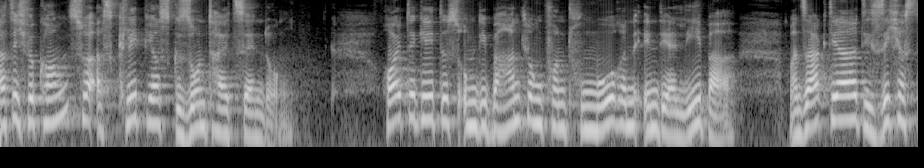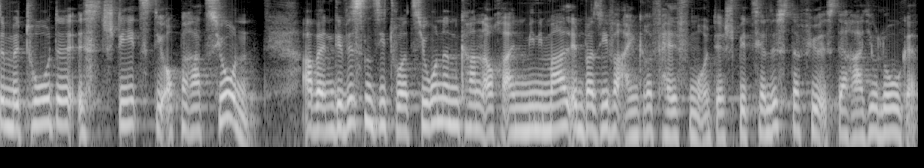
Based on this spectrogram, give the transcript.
Herzlich willkommen zur Asklepios Gesundheitssendung. Heute geht es um die Behandlung von Tumoren in der Leber. Man sagt ja, die sicherste Methode ist stets die Operation. Aber in gewissen Situationen kann auch ein minimalinvasiver Eingriff helfen und der Spezialist dafür ist der Radiologe.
